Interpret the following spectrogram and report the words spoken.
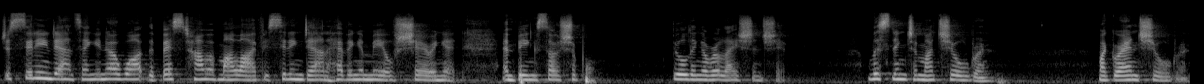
just sitting down saying, you know what, the best time of my life is sitting down, having a meal, sharing it, and being sociable, building a relationship, listening to my children, my grandchildren,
